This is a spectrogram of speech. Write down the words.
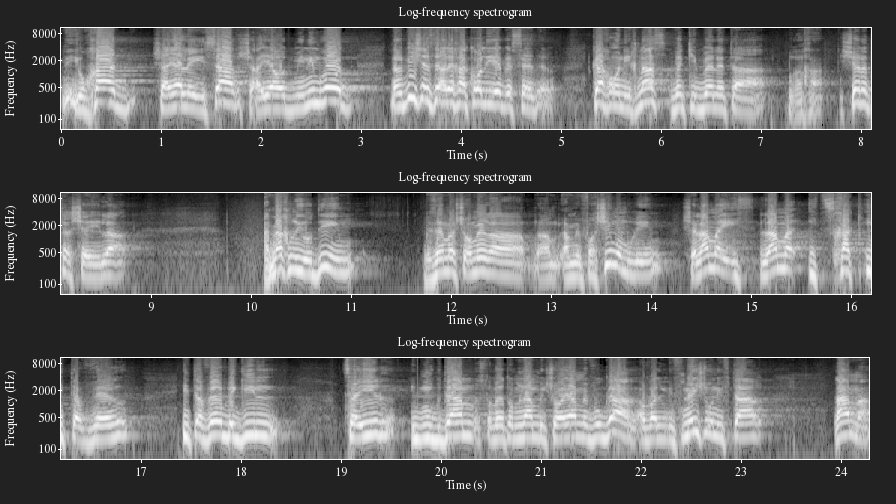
מיוחד שהיה לעשיו, שהיה עוד מנמרוד, נלביש את זה עליך, הכל יהיה בסדר. ככה הוא נכנס וקיבל את הברכה. נשאלת השאלה, אנחנו יודעים, וזה מה שאומר, המפרשים אומרים, שלמה יצחק התעוור, התעוור בגיל צעיר, מוקדם, זאת אומרת, אמנם כשהוא היה מבוגר, אבל לפני שהוא נפטר, למה?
